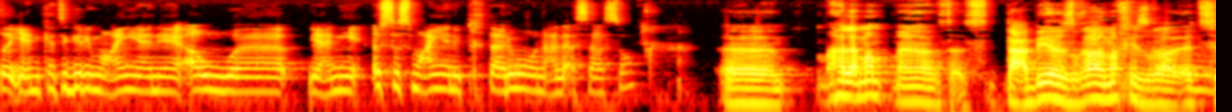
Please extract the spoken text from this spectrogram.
يعني كاتيجوري معينة أو آه، يعني أسس معينة بتختاروهم على أساسه؟ آه، هلأ ما- تعبير صغار ما في صغار. اتس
